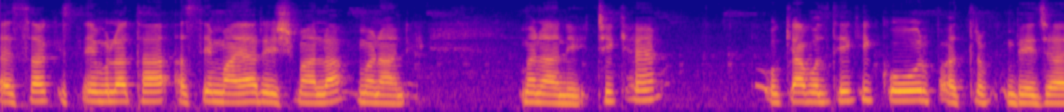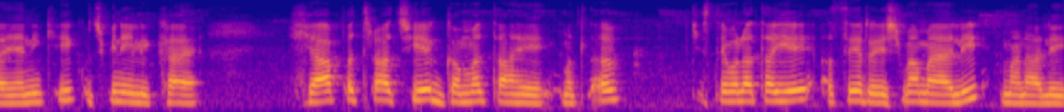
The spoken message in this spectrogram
ऐसा किसने बोला था? असे माया रेशमाला मनाली मनाली. ठीक है? वो क्या बोलते हैं कि कोर पत्र भेजा है, यानी कि कुछ भी नहीं लिखा है। ह्या पत्राची एक गमत आहे. मतलब किसने बोला था ये? असे रेशमा मायाली मनाली.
